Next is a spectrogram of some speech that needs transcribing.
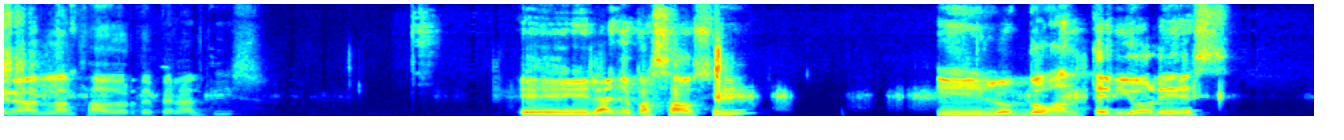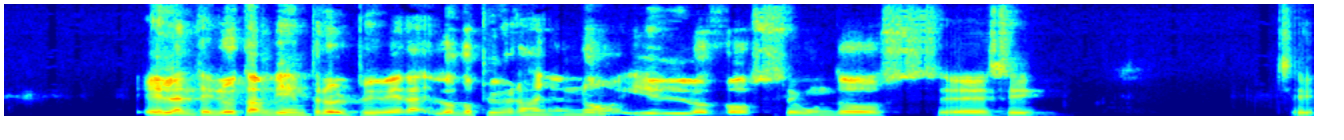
¿Eras lanzador de penaltis? Eh, el año pasado sí, y los dos anteriores, el anterior también, pero el primer, los dos primeros años no, y los dos segundos eh, sí. Sí.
